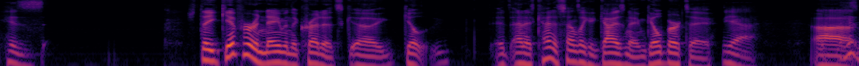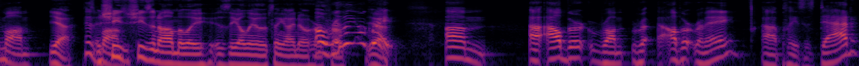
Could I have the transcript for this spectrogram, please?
his They give her a name in the credits, uh, Gil, it, and it kind of sounds like a guy's name, Gilberte. yeah Uh, his mom. yeah, his mom. she's she's an Amelie. Is the only other thing I know her Oh from. really? Oh Yeah. great. Um, uh, Albert Ram- R- Albert Rémy uh, plays his dad,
